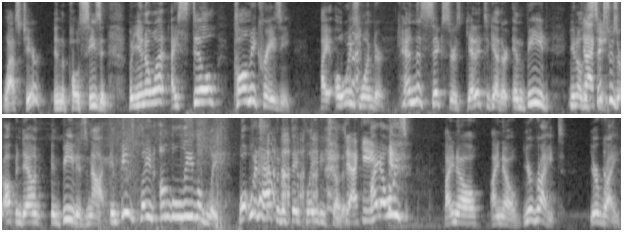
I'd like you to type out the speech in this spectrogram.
last year in the postseason. But you know what? I still call me crazy. I always wonder, can the Sixers get it together? Embiid, you know, the Sixers are up and down. Embiid is not. Embiid's playing unbelievably. What would happen if they played each other? Jackie. I always, I know, I know. You're right. You're right.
